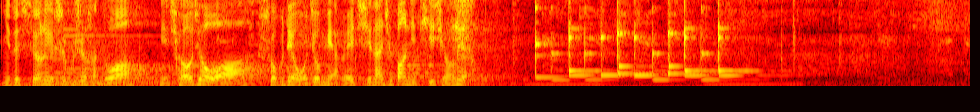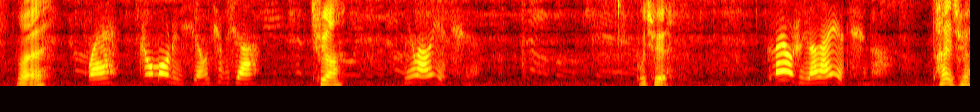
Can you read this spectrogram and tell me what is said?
你的行李是不是很多？你求求我，说不定我就勉为其难去帮你提行李了。喂，喂，周末旅行去不去啊？去啊，明朗也去。不去，那要是原来也去呢？他也去。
